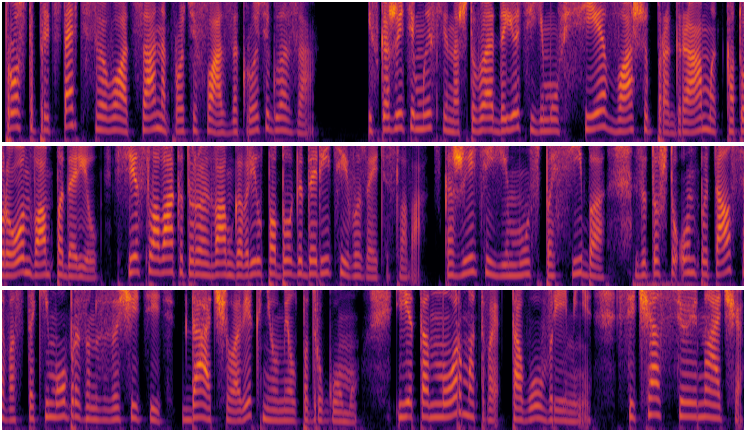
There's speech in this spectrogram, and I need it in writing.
просто представьте своего отца напротив вас, закройте глаза. И скажите мысленно, что вы отдаете ему все ваши программы, которые он вам подарил. Все слова, которые он вам говорил, поблагодарите его за эти слова. Скажите ему спасибо за то, что он пытался вас таким образом защитить. Да, человек не умел по-другому. И это норма того времени. Сейчас все иначе.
